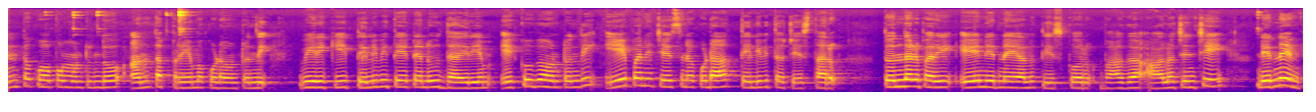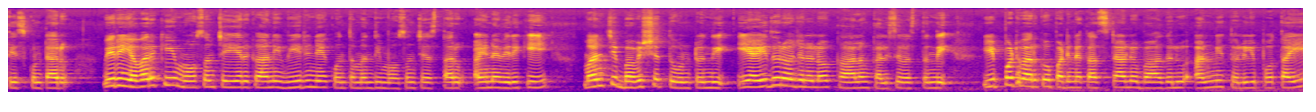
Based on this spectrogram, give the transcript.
ఎంత కోపం ఉంటుందో అంత ప్రేమ కూడా ఉంటుంది. వీరికి తెలివితేటలు ధైర్యం ఎక్కువగా ఉంటుంది. ఏ పని చేసినా కూడా తెలివితో చేస్తారు. తొందరపడి ఏ నిర్ణయాలు తీసుకోరు. బాగా ఆలోచించి నిర్ణయం తీసుకుంటారు. వీరు ఎవరికీ మోసం చేయరు కానీ వీరినే కొంతమంది మోసం చేస్తారు. అయిన వీరికి మంచి భవిష్యత్తు ఉంటుంది. ఈ ఐదు రోజులలో కాలం కలిసి వస్తుంది. ఇప్పటి వరకు పడిన కష్టాలు బాధలు అన్నీ తొలగిపోతాయి.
